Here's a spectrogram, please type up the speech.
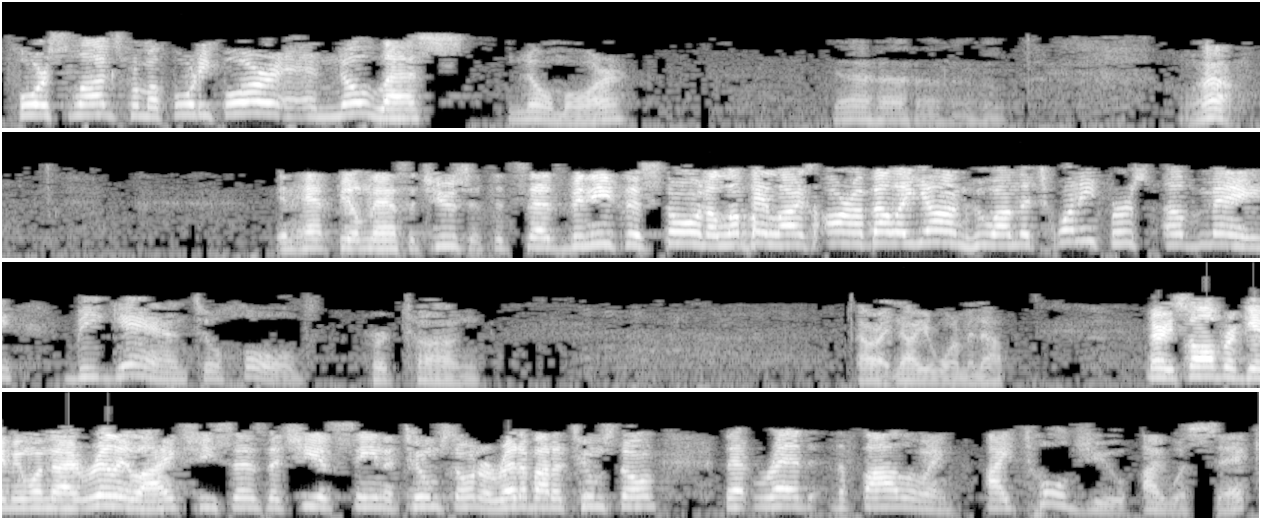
Four slugs from a 44 and no less, no more. well, in Hatfield, Massachusetts, it says, Beneath this stone, a lump lies Arabella Young, who on the 21st of May began to hold her tongue. All right, now you're warming up. Mary Sahlberg gave me one that I really like. She says that she has seen a tombstone or read about a tombstone that read the following I told you I was sick.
